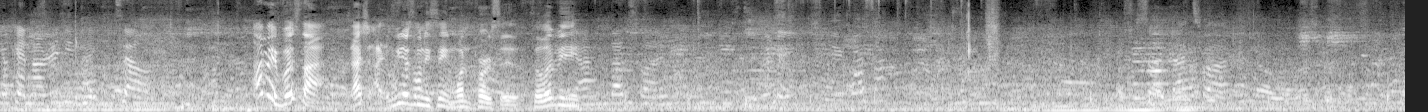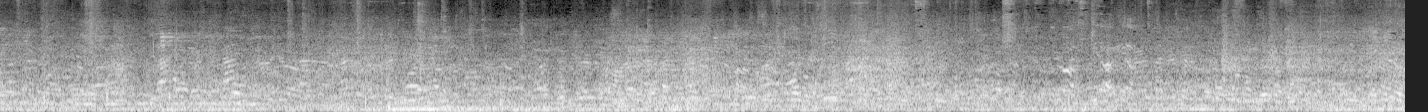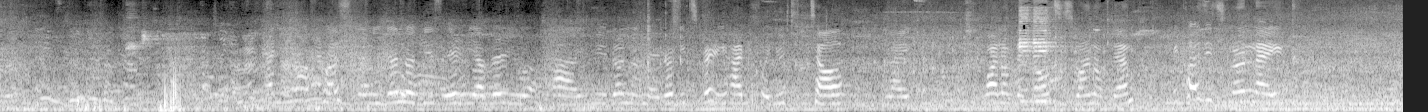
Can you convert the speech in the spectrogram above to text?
you can already like tell. I mean, but it's not. That's, we just only seen one person. So let me. Yeah, that's fine. So that's why. And you know, of course, when you don't know this area very well, uh, you don't know Nairobi, it's very hard for you to tell, like, one of the girls is one of them. Because it's not like,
